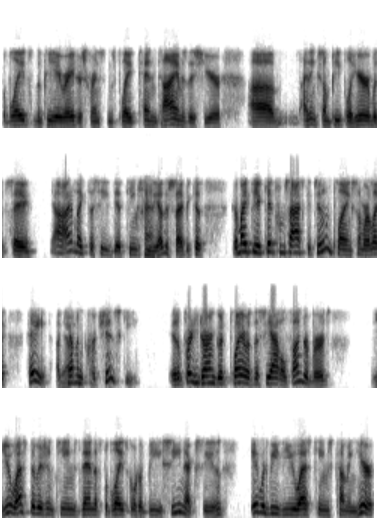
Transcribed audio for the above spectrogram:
the Blades and the PA Raiders, for instance, played 10 times this year. Um, I think some people here would say, yeah, I'd like to see the teams from the other side because there might be a kid from Saskatoon playing somewhere like, hey, a Yep. Kevin Korchinski is a pretty darn good player with the Seattle Thunderbirds. The U.S. division teams, then, if the Blades go to BC next season, it would be the U.S. teams coming here.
